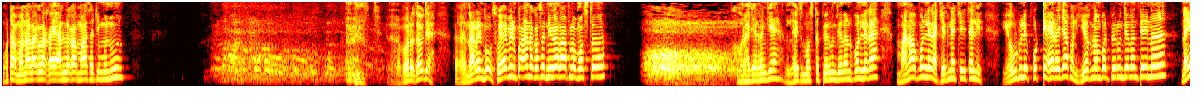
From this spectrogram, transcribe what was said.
मोठा म्हणा लागला काय आणलं का माझ्यासाठी म्हणून? बरं जाऊ द्या. नारायण भाऊ सोयाबीन पाहा ना कसं निघालं आपलं मस्त. हो राजा रंग्या लयच मस्त पेरून दिला पण का? म्हणा पण का जगण्याच्या इथले एवढले पोट्टे आहे राजा पण. एक नंबर पेरून दिला ना नाही?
